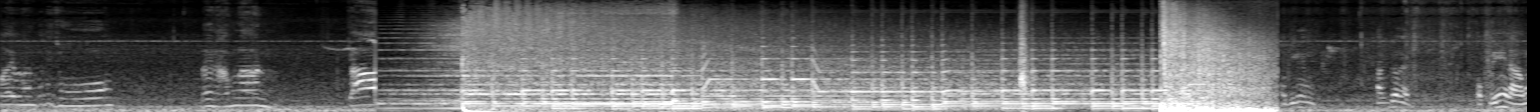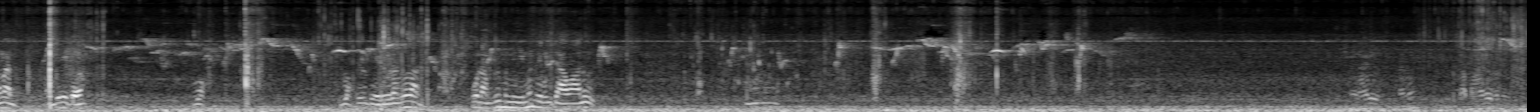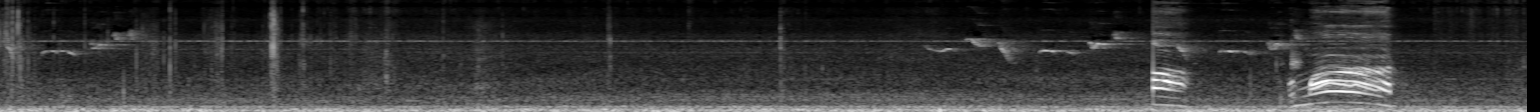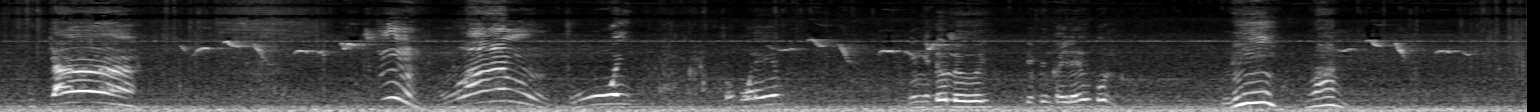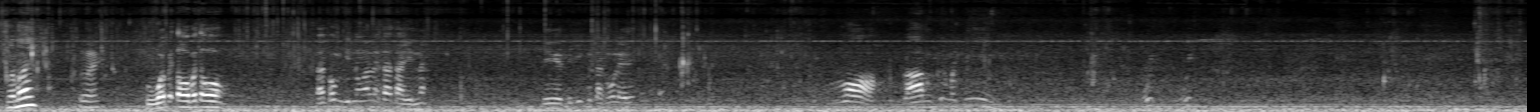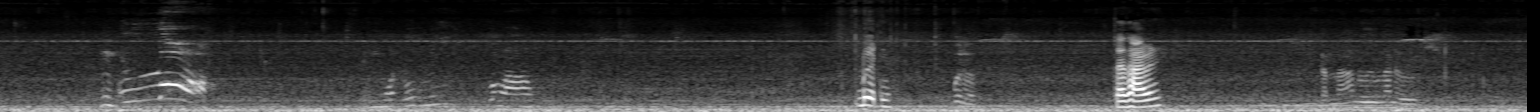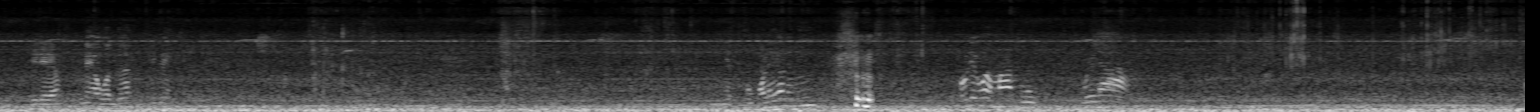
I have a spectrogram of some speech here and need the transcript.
ไปประมาณตัวที่สองได้ทำงานจ้าเอาจริงกันตั้งเครื่องเลยเอาปีให้เราเหมือนกันเอาปีนี้ก่อนบอกบอกเพื่อนเทแล้วนู่นนั่นผู้นำขึ้นมันมีมันเดี๋ยวมันจะมาเลยอืม ไปได้ดิไปเลยกลับมาเลยวันนี้อ่าผ มมาดจ้าอืมล้านสวยสองตัวแล้วยังเงียบเดินเลยเด็กเป็นใครแล้วทุกคนนี่ร้านสวยไหมสวยสวยไปโตไปโตตากล้องยินตรงนั้นเลยถ้าถ่ายเห็นนะนี่ไปยิงขึ้นตากล้องเลยดิว้าปลามนขึ้นมากินอุ้ยอุ้ย อืมอัลลอฮ์เห็นหมดลูกนี้พวกเราเบิดนี่เพื่อนเหรอถ่ายถ่ายไว้นี่ ดำน้ำดูต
